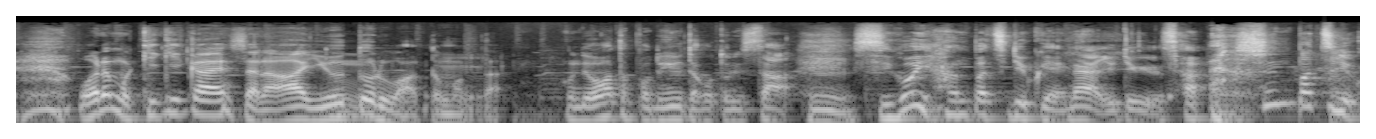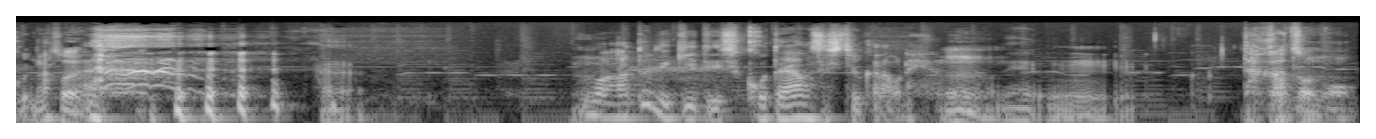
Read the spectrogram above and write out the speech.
俺も聞き返したら、あ、言うとるわと思った。ほんで、ワタポの言うたことにさ、すごい反発力やな、言ってくるけどさ、瞬発力な。そうや。もう後で聞いて答え合わせしてるから、俺。うん高園。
